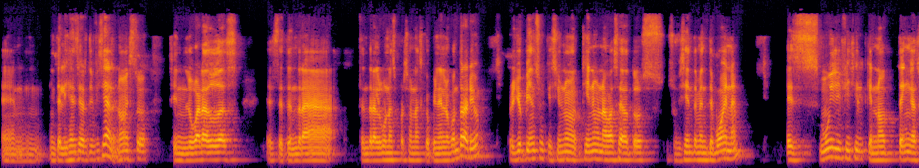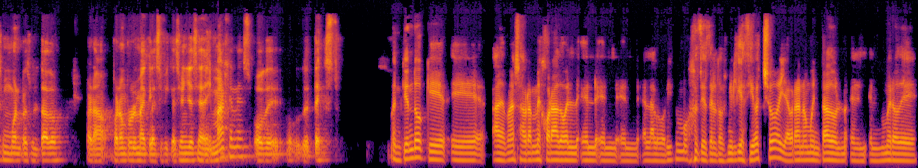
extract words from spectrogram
en inteligencia artificial, ¿no? Esto, sin lugar a dudas, este, tendrá tendrá algunas personas que opinen lo contrario, pero yo pienso que si uno tiene una base de datos suficientemente buena, es muy difícil que no tengas un buen resultado para, un problema de clasificación, ya sea de imágenes o de, texto. Entiendo que eh, además habrán mejorado el, algoritmo desde el 2018 y habrán aumentado el, número de,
